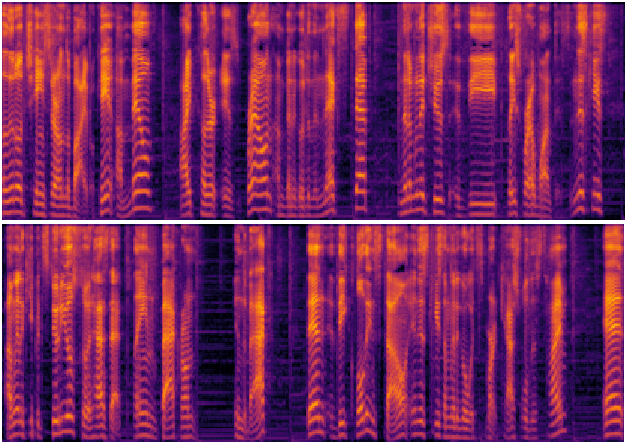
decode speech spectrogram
a little change there on the vibe, okay? I'm male, eye color is brown. I'm going to go to the next step, and then I'm going to choose the place where I want this. In this case, I'm going to keep it studio so it has that plain background in the back. Then the clothing style, in this case, I'm going to go with smart casual this time and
